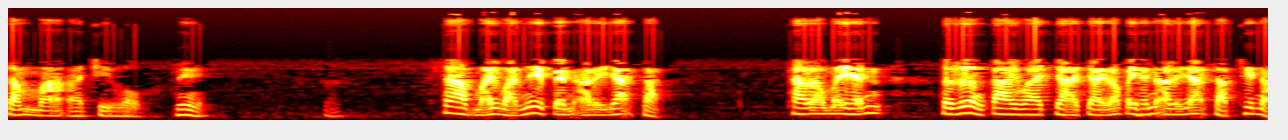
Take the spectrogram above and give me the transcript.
สัมมาอาชีโวนี่ทราบไหมว่านี่เป็นอริยสัจถ้าเราไม่เห็นเรื่องกายวาจาใจเราไปเห็นอริยสัจที่ไหน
